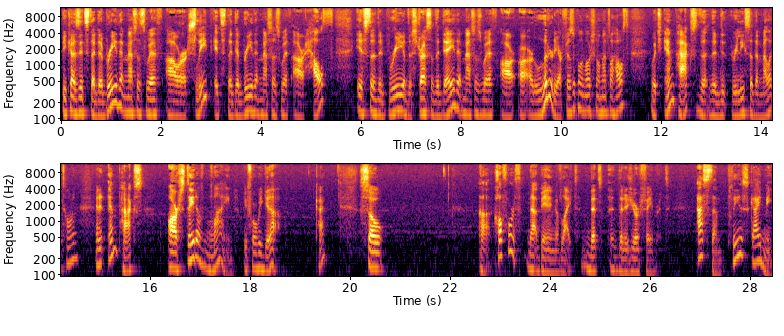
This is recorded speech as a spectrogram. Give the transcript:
because it's the debris that messes with our sleep. It's the debris that messes with our health. It's the debris of the stress of the day that messes with our, our, our literally our physical, emotional, mental health, which impacts the, the release of the melatonin and it impacts our state of mind before we get up. Okay? So uh, call forth that being of light that's, that is your favorite. Ask them, please guide me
